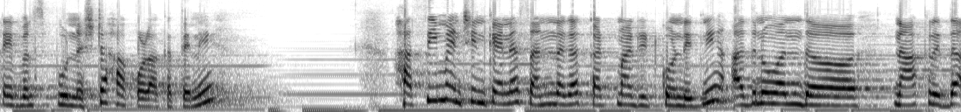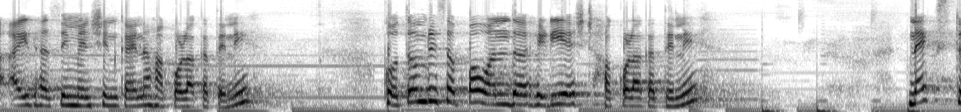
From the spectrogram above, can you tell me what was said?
ಟೇಬಲ್ ಸ್ಪೂನ್ ಅಷ್ಟು ಹಾಕೊಳಕತ್ತೇನೆ. ಹಸಿ ಮೆಣಸಿನ್ಕಾಯಿನ ಸಣ್ಣಗೆ ಕಟ್ ಮಾಡಿ ಇಟ್ಕೊಂಡಿದ್ನಿ. ಅದನ್ನು ಒಂದು ನಾಲ್ಕರಿಂದ ಐದು ಹಸಿ ಮೆಣಸಿನ್ಕಾಯಿನ ಹಾಕೊಳಕತ್ತೇನೆ. ಕೊತ್ತಂಬರಿ ಸೊಪ್ಪು ಒಂದು ಹಿಡಿಯಷ್ಟು ಹಾಕೊಳಕತ್ತೇನೆ. ನೆಕ್ಸ್ಟ್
